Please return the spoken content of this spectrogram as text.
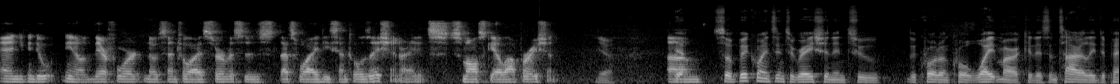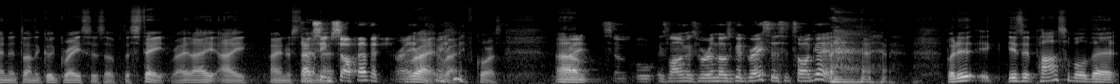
and you can do, you know, therefore no centralized services. That's why decentralization, right? It's small scale operation. Yeah. Um, yeah. So Bitcoin's integration into the quote unquote white market is entirely dependent on the good graces of the state, right? I, I, I understand. That seems self evident, right? Right, right, of course. Um, right. So as long as we're in those good graces, it's all good. but it, is it possible that,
